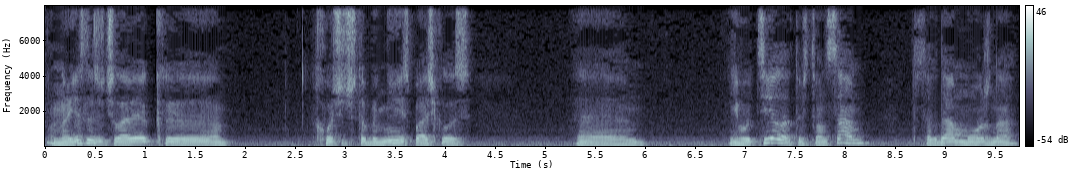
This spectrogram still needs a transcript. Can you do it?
Но если же человек э, хочет, чтобы не испачкалось э, его тело, то есть он сам, то тогда можно,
